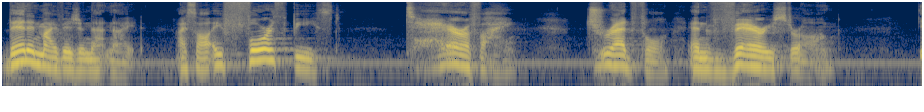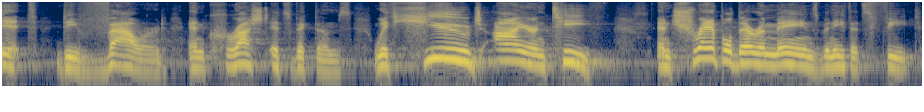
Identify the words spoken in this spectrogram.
Then in my vision that night, I saw a fourth beast, terrifying, dreadful, and very strong. It devoured and crushed its victims with huge iron teeth and trampled their remains beneath its feet.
